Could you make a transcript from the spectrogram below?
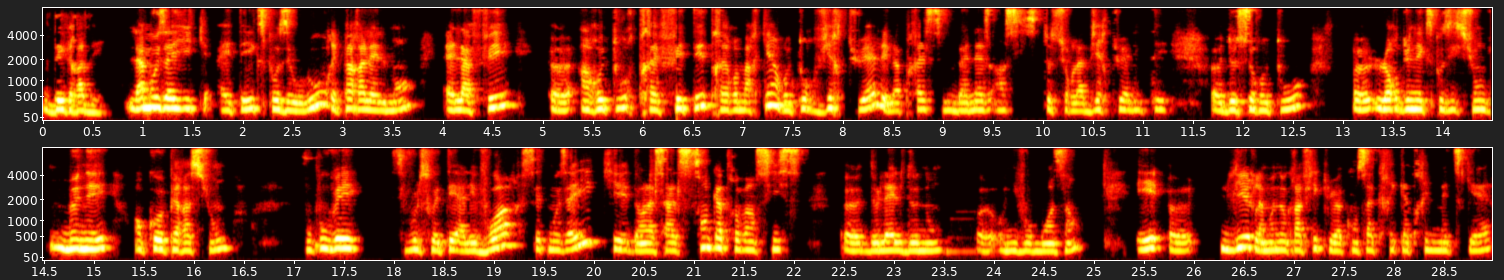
dégradés. La mosaïque a été exposée au Louvre et parallèlement, elle a fait euh, un retour très fêté, très remarqué, un retour virtuel, et la presse libanaise insiste sur la virtualité euh, de ce retour, euh, lors d'une exposition menée en coopération. Vous pouvez, si vous le souhaitez, aller voir cette mosaïque qui est dans la salle 186 de l'aile de nom au niveau moins 1, et lire la monographie que lui a consacrée Catherine Metzger,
